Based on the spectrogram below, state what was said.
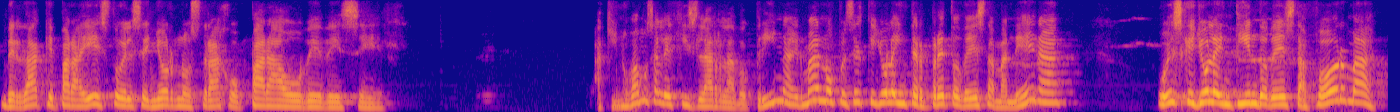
¿verdad? Que para esto el Señor nos trajo, para obedecer. Aquí no vamos a legislar la doctrina, hermano, pues es que yo la interpreto de esta manera, o es que yo la entiendo de esta forma.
